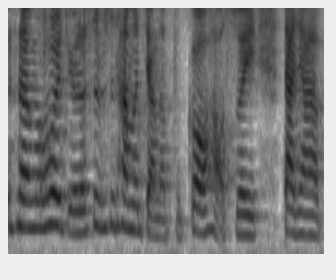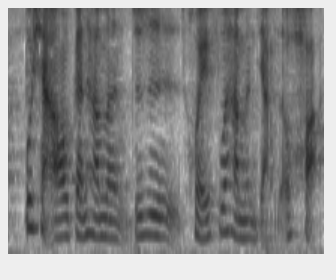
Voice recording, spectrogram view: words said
他们会觉得是不是他们讲的不够好，所以大家不想要跟他们就是回复他们讲的话。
